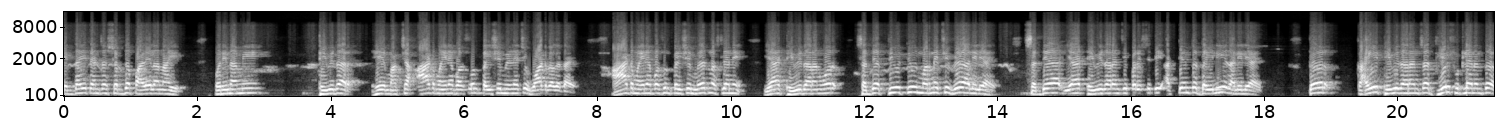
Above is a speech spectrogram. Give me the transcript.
एकदाही त्यांचा शब्द पाळलेला नाही. परिणामी ठेवीदार हे मागच्या आठ महिन्यापासून पैसे मिळण्याची वाट बघत आहे आठ महिन्यापासून पैसे मिळत नसल्याने या ठेवीदारांवर सध्या तीळ तीळ मरण्याची वेळ आलेली आहे. सध्या या ठेवीदारांची परिस्थिती अत्यंत दयनीय झालेली आहे. तर काही ठेवीदारांचा धीर सुटल्यानंतर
